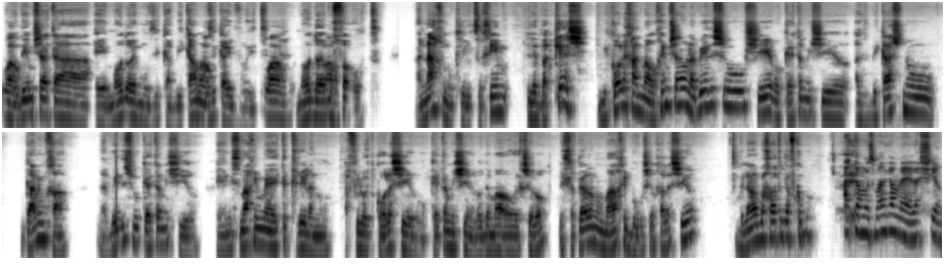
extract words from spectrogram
וואו, יודעים שאתה אה, מאוד אוהב מוזיקה בעיקר וואו. מוזיקה עברית. וואו, מאוד אוהב וואו. הופעות. אנחנו כאילו צריכים לבקש מכל אחד מהאורחים שלנו להביא איזשהו שיר או קטע משיר אז ביקשנו גם ממך להביא איזשהו קטע משיר. אה, נשמח אם אה, תקריא לנו אפילו את כל השיר או קטע משיר אני לא יודע מה האורך שלו לספר לנו מה החיבור שלך לשיר ולמה בחרת דווקא בו. אתה מוזמן גם אה, לשיר,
